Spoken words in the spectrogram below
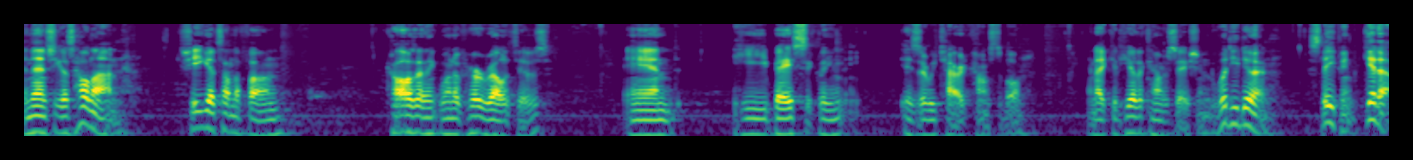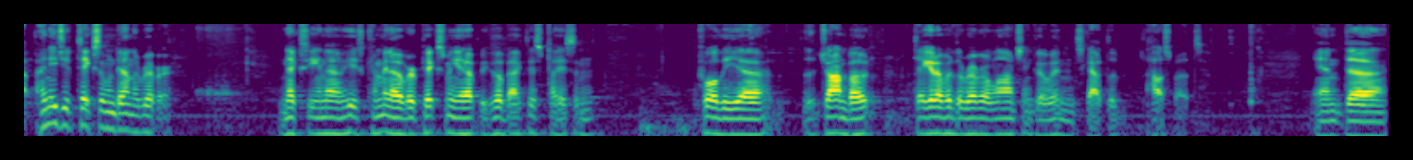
And then she goes, Hold on. She gets on the phone, calls, I think, one of her relatives, and he basically is a retired constable. And I could hear the conversation. What are you doing? Sleeping. Get up. I need you to take someone down the river. Next thing you know, he's coming over, picks me up. We go back to this place and pull the, uh, the John boat, take it over to the river launch, and go in and scout the houseboats. And uh,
